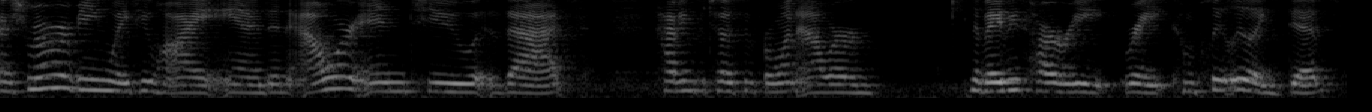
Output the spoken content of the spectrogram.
I just remember being way too high. And an hour into that, having Pitocin for one hour, the baby's heart rate, rate completely like dipped.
